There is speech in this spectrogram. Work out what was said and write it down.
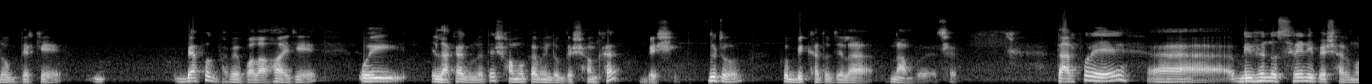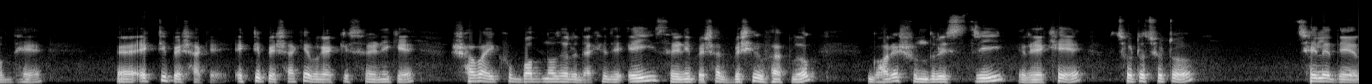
লোকদেরকে ব্যাপকভাবে বলা হয় যে ওই এলাকাগুলোতে সমকামী লোকদের সংখ্যা বেশি। দুটো খুব বিখ্যাত জেলা নাম রয়েছে। তারপরে বিভিন্ন শ্রেণি পেশার মধ্যে একটি পেশাকে একটি পেশাকে এবং একটি শ্রেণীকে সবাই খুব বদনজরে দেখে যে এই শ্রেণি পেশার বেশিরভাগ লোক ঘরে সুন্দরী স্ত্রী রেখে ছোট ছোট ছেলেদের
